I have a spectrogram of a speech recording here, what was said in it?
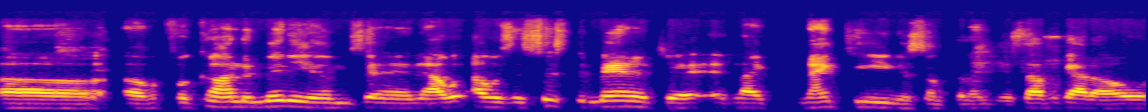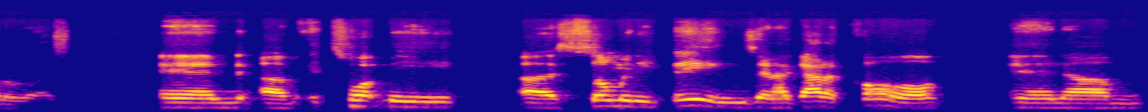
uh, uh, for condominiums. And I, I, was assistant manager at like 19 or something like this. I forgot how old I was. And um, it taught me uh, so many things. And I got a call, and um,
